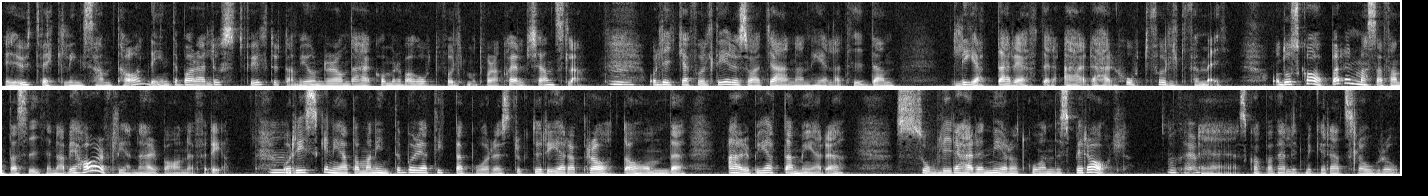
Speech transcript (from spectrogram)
utvecklingssamtal. Det är inte bara lustfyllt utan vi undrar om det här kommer att vara hotfullt mot vår självkänsla. Och lika fullt är det så att hjärnan hela tiden letar efter, är det här hotfullt för mig? Och då skapar en massa fantasier när vi har fler nervbanor för det. Och risken är att om man inte börjar titta på det, strukturera, prata om det, arbeta med det, så blir det här en nedåtgående spiral. Okej. Eh, skapar väldigt mycket rädsla och oro.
